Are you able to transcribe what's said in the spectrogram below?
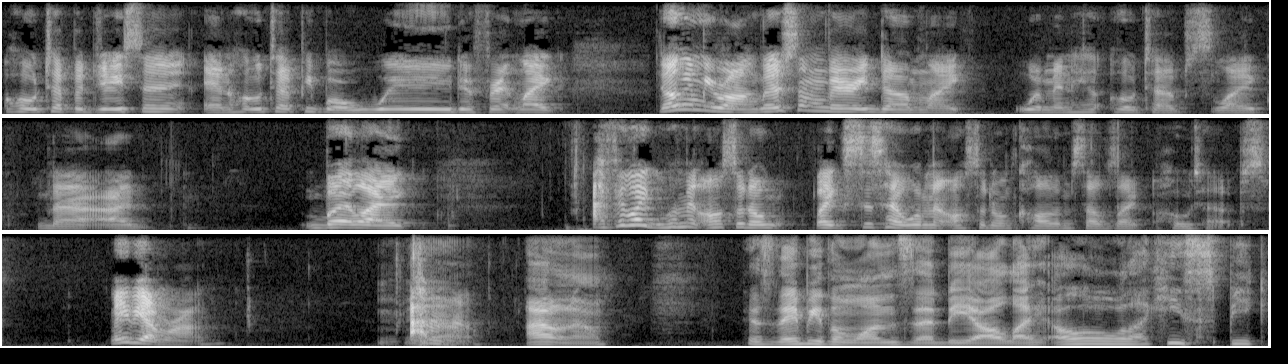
hotep adjacent and hotep people are way different. Like, don't get me wrong, there's some very dumb like women hoteps like that. I, but like, I feel like women also don't like cishet women also don't call themselves like hoteps. Maybe I'm wrong. I don't know. I don't know. Because they be the ones that be all like, oh, like he's speak,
